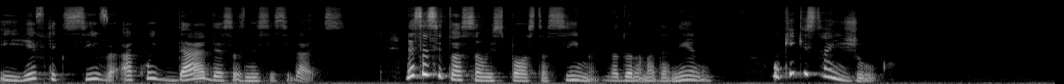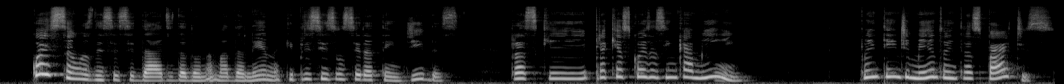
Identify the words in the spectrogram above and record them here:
e reflexiva a cuidar dessas necessidades. Nessa situação exposta acima da Dona Madalena, o que, que está em jogo? Quais são as necessidades da Dona Madalena que precisam ser atendidas para que, que as coisas encaminhem para o entendimento entre as partes?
